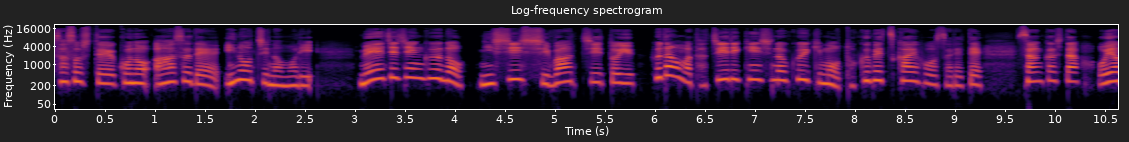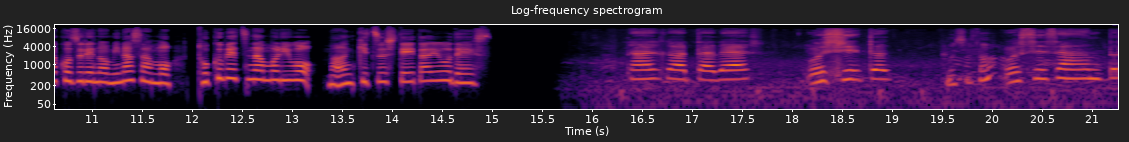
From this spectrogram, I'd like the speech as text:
さあそしてこのアースデー命の森明治神宮の西芝地という普段は立ち入り禁止の区域も特別開放されて参加した親子連れの皆さんも特別な森を満喫していたようです。楽しかったです。虫と虫さん？虫さんと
